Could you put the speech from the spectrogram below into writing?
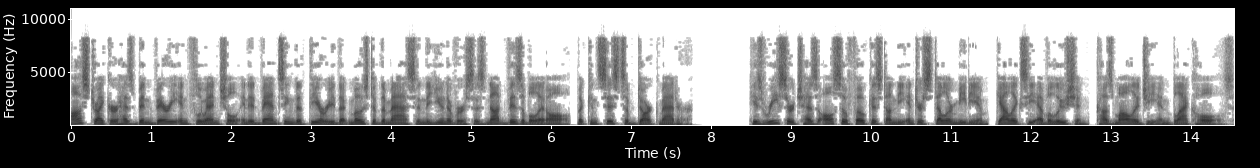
Ostriker has been very influential in advancing the theory that most of the mass in the universe is not visible at all, but consists of dark matter. His research has also focused on the interstellar medium, galaxy evolution, cosmology and black holes.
